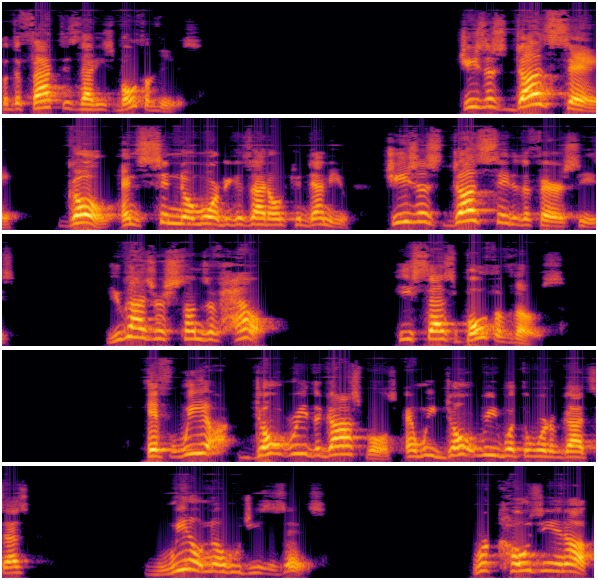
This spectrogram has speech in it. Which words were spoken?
But the fact is that he's both of these. Jesus does say, go and sin no more because I don't condemn you. Jesus does say to the Pharisees, you guys are sons of hell. He says both of those. If we don't read the Gospels and we don't read what the Word of God says, we don't know who Jesus is. We're cozying up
